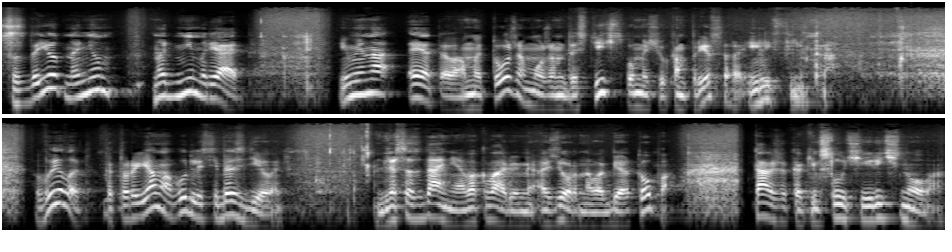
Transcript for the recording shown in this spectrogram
создает на нем, над ним рябь. Именно этого мы тоже можем достичь с помощью компрессора или фильтра. Вывод, который я могу для себя сделать. Для создания в аквариуме озерного биотопа, так же, как и в случае речного,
